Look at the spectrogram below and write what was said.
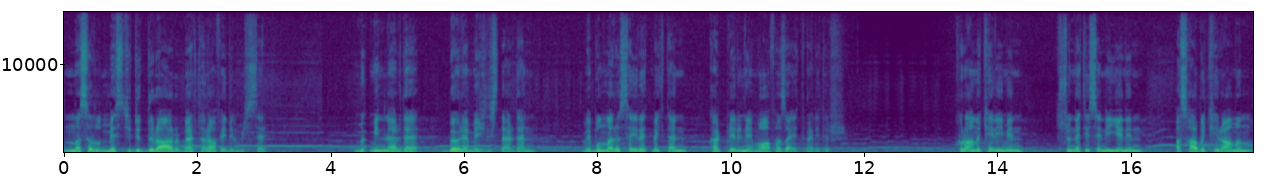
nasıl mescidi dırar bertaraf edilmişse, müminler de böyle meclislerden ve bunları seyretmekten kalplerini muhafaza etmelidir. Kur'an-ı Kerim'in, sünnet-i seniyyenin, ashab-ı kiramın,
